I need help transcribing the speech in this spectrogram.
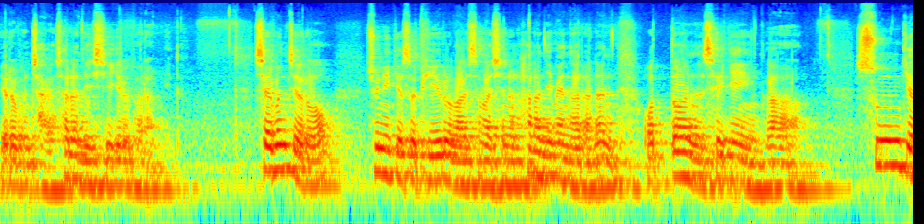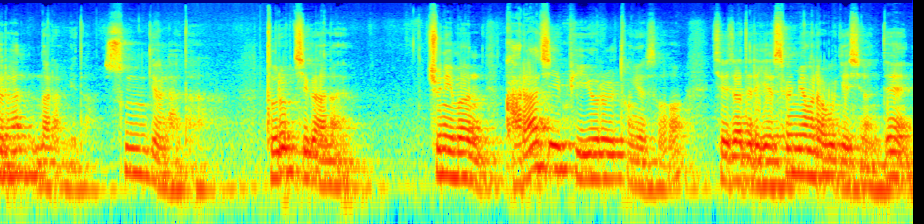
여러분 잘 살아내시기를 바랍니다. 세 번째로 주님께서 비유로 말씀하시는 하나님의 나라는 어떤 세계인가? 순결한 나라입니다. 순결하다. 더럽지가 않아요. 주님은 가라지 비유를 통해서 제자들에게 설명을 하고 계시는데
